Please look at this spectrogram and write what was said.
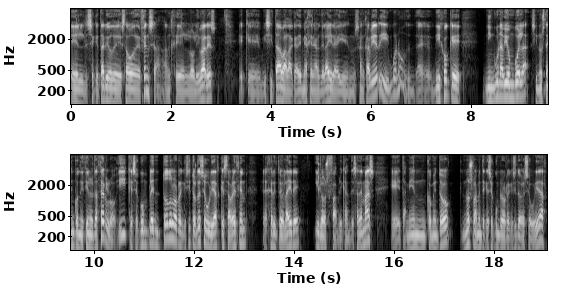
el secretario de Estado de Defensa, Ángel Olivares, eh, que visitaba la Academia General del Aire ahí en San Javier y, bueno, eh, dijo que ningún avión vuela si no está en condiciones de hacerlo y que se cumplen todos los requisitos de seguridad que establecen el Ejército del Aire y los fabricantes. Además, eh, también comentó no solamente que se cumplen los requisitos de seguridad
